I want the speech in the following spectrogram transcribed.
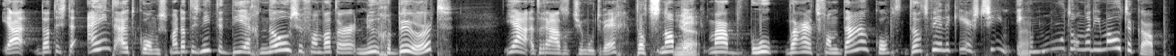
Ja, dat is de einduitkomst, maar dat is niet de diagnose van wat er nu gebeurt. Ja, het rateltje moet weg, dat snap Ja. ik. Maar hoe, waar het vandaan komt, dat wil ik eerst zien. Ja. Ik moet onder die motorkap.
